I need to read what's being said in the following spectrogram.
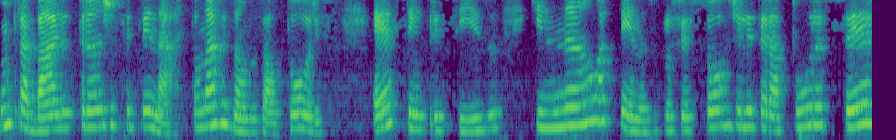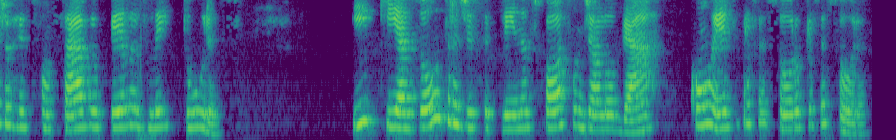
Um trabalho transdisciplinar. Então, na visão dos autores, é sim preciso que não apenas o professor de literatura seja o responsável pelas leituras, e que as outras disciplinas possam dialogar com esse professor ou professora.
